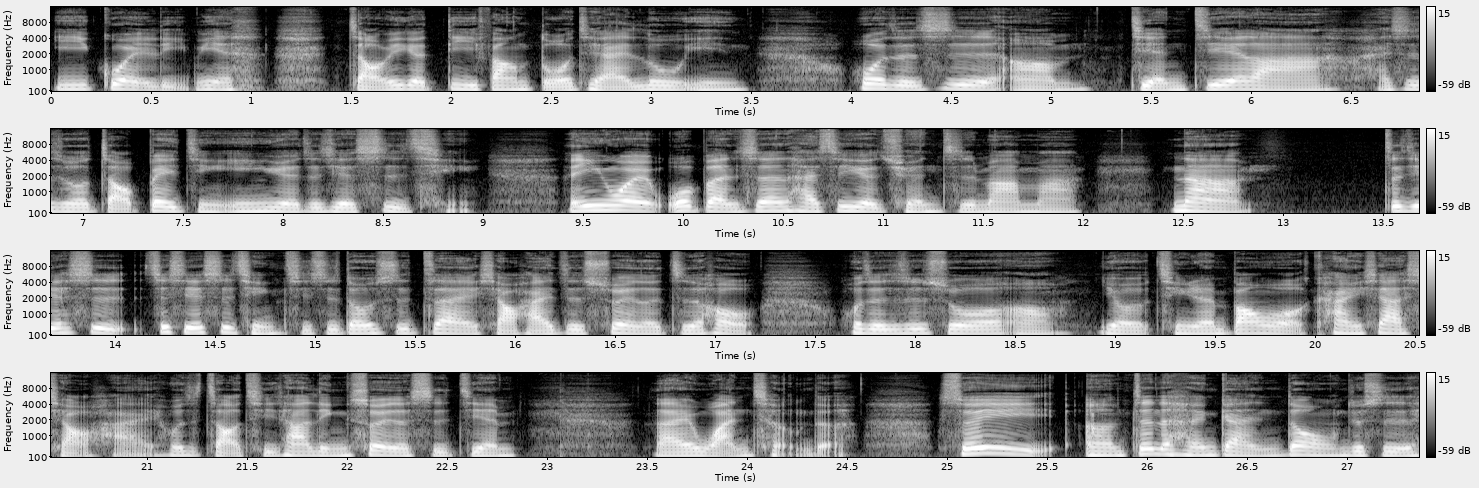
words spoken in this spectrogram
衣柜里面 找一个地方躲起来录音，或者是嗯剪接啦，还是说找背景音乐这些事情。因为我本身还是一个全职妈妈，那这件事、这些事情其实都是在小孩子睡了之后，或者是说，哦，有请人帮我看一下小孩，或者找其他零碎的时间来完成的。所以，嗯，真的很感动，就是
